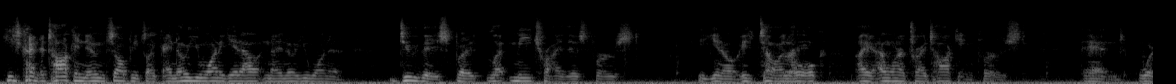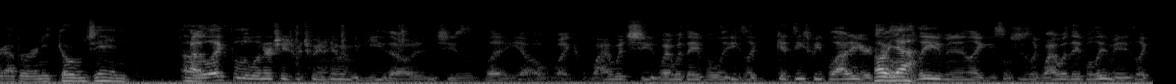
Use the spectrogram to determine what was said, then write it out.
He's kind of talking to himself. He's like, I know you want to get out, and I know you want to do this, but let me try this first. You know, he's telling Right. Hulk, I, I want to try talking first, and whatever. And he goes in. I Uh, like the little interchange between him and McGee though, and she's like, "Yo, like, why would she? Why would they believe?" He's like, "Get these people out of here. Oh, Tell yeah. them to leave." And then, like, he's, she's like, "Why would they believe me?" He's like,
